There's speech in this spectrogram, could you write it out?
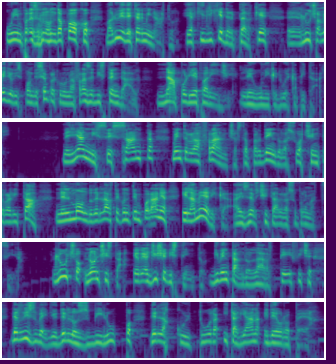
Un'impresa non da poco, ma lui è determinato e a chi gli chiede il perché, eh, Lucio Amelio risponde sempre con una frase di Stendhal: Napoli e Parigi, le uniche due capitali. Negli anni 60, mentre la Francia sta perdendo la sua centralità nel mondo dell'arte contemporanea, è l'America a esercitare la supremazia. Lucio non ci sta e reagisce distinto, diventando l'artefice del risveglio e dello sviluppo della cultura italiana ed europea.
